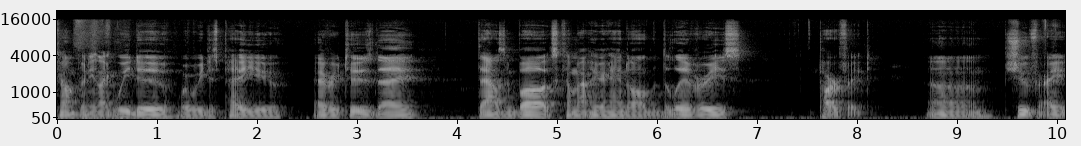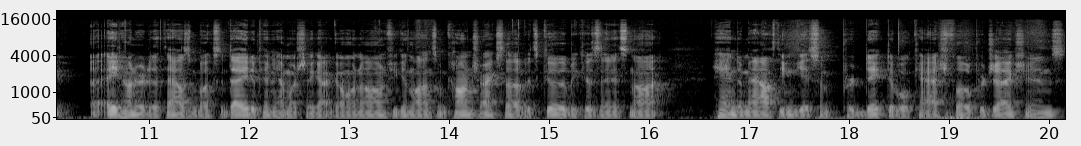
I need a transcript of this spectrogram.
company like we do, where we just pay you every Tuesday, thousand bucks, come out here, handle all the deliveries, perfect um, shoot for eight. Uh, 800 to 1000 bucks a day depending how much they got going on if you can line some contracts up it's good because then it's not hand to mouth you can get some predictable cash flow projections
